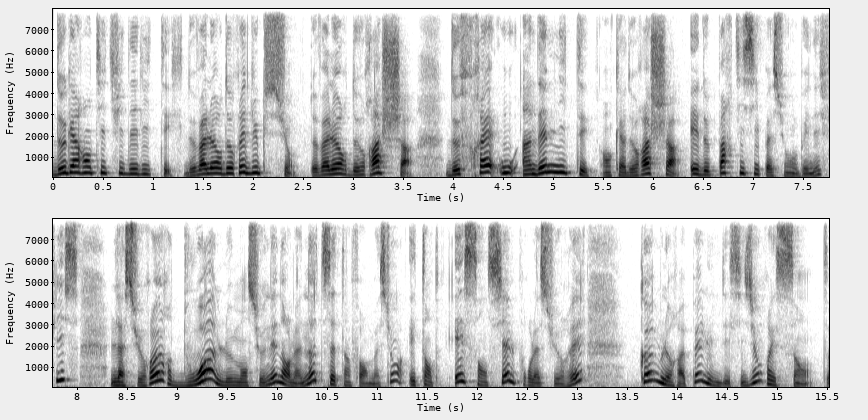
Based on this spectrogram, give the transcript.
de garantie de fidélité, de valeur de réduction, de valeur de rachat, de frais ou indemnités en cas de rachat et de participation au bénéfice, l'assureur doit le mentionner dans la note, cette information étant essentielle pour l'assuré, comme le rappelle une décision récente.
